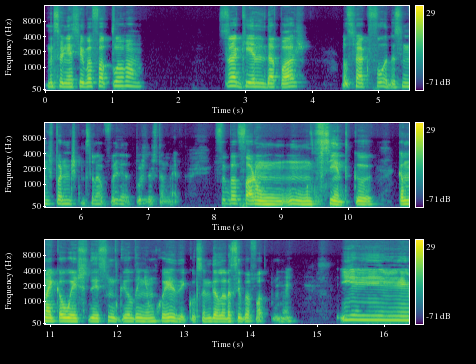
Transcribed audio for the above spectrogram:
Mas sonhei ser abafado pelo Obama. Será que ele dá paz? Ou será que foda-se? Minhas pernas começaram a falhar depois desta merda. Fui bafar um, um deficiente que, que a Make-A-Wish disse-me que ele tinha um coisa e que o sonho dele era ser bafado mim. E.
